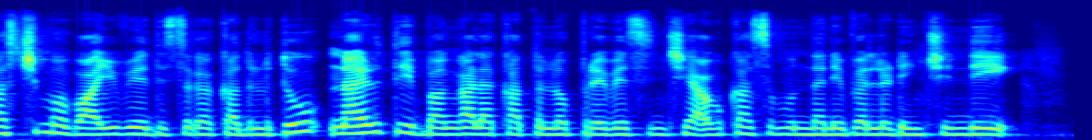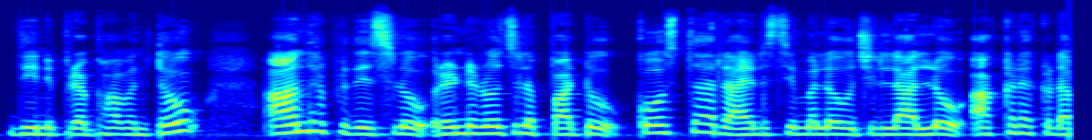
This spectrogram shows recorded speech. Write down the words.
పశ్చిమ వాయువ్య దిశగా కదులుతూ నైరుతి బంగాళాఖాతంలో ప్రవేశించే అవకాశం ఉందని వెల్లడించింది. దీని ప్రభావంతో ఆంధ్రప్రదేశ్లో రెండు రోజుల పాటు కోస్తా రాయలసీమలో జిల్లాల్లో అక్కడక్కడ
